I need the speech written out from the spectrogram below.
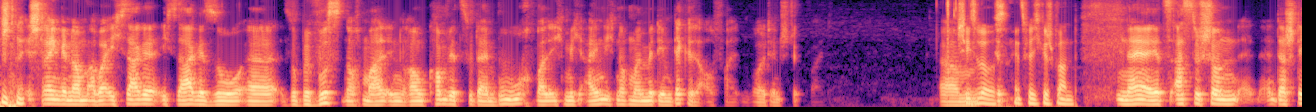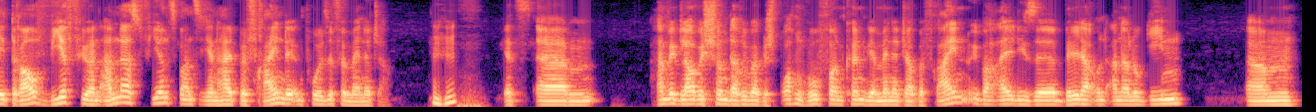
Streng, streng genommen, aber ich sage, ich sage so, äh, so bewusst nochmal in den Raum, kommen wir zu deinem Buch, weil ich mich eigentlich nochmal mit dem Deckel aufhalten wollte, ein Stück weit. Ähm, Schieß los, jetzt, jetzt bin ich gespannt. Naja, jetzt hast du schon, da steht drauf, wir führen anders, 24,5 befreiende Impulse für Manager. Mhm. Jetzt ähm, haben wir, glaube ich, schon darüber gesprochen, wovon können wir Manager befreien, über all diese Bilder und Analogien. Ähm,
